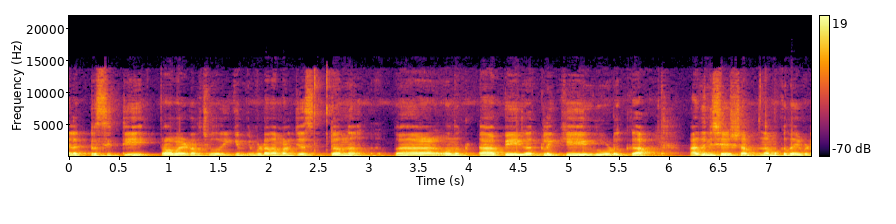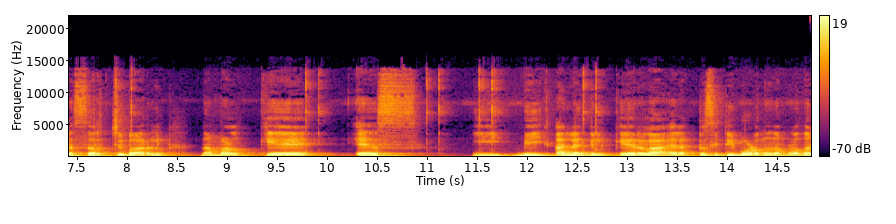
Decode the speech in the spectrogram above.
ഇലക്ട്രിസിറ്റി പ്രൊവൈഡർ ചോദിക്കും. ഇവിടെ നമ്മൾ ജസ്റ്റ് ഒന്ന് ഒന്ന് ടാപ്പ് ചെയ്യുക ക്ലിക്ക് ചെയ്ത് കൊടുക്കുക. അതിനുശേഷം നമുക്കിത് ഇവിടെ സെർച്ച് ബാറിൽ നമ്മൾ കെ എസ് ഇ ബി അല്ലെങ്കിൽ കേരള ഇലക്ട്രിസിറ്റി ബോർഡ് എന്ന് നമ്മളൊന്ന്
